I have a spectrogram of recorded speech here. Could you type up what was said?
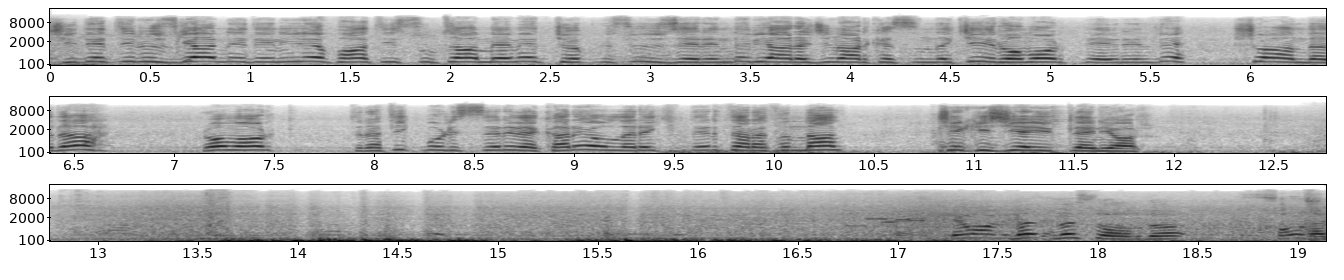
Şiddetli rüzgar nedeniyle Fatih Sultan Mehmet Köprüsü üzerinde bir aracın arkasındaki romork devrildi. Şu anda da romork trafik polisleri ve karayolları ekipleri tarafından çekiciye yükleniyor. Devam edelim. nasıl oldu? Sol Kaza.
